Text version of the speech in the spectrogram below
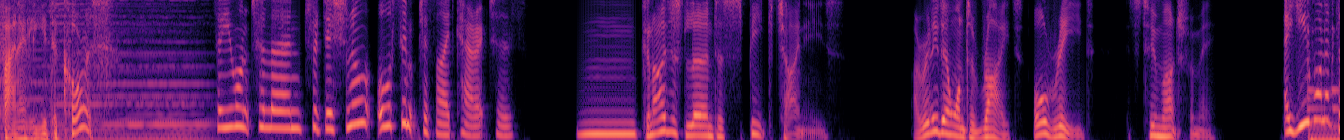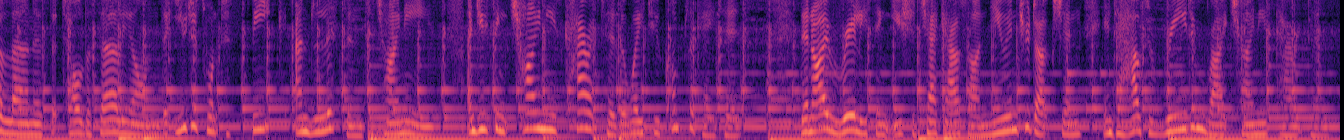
Finally, the chorus. So you want to learn traditional or simplified characters? Mm, can I just learn to speak Chinese? I really don't want to write or read. It's too much for me. Are you one of the learners that told us early on that you just want to speak and listen to Chinese and you think Chinese characters are way too complicated? Then I really think you should check out our new introduction into how to read and write Chinese characters.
